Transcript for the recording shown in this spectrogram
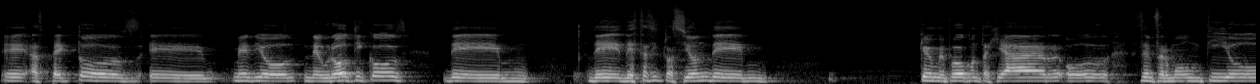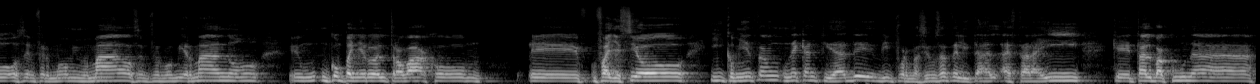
eh, aspectos eh, medio neuróticos de de, esta situación de que me puedo contagiar, o se enfermó un tío, o se enfermó mi mamá, o se enfermó mi hermano, un, compañero del trabajo eh, falleció, y comienza una cantidad de, información satelital a estar ahí, que tal vacuna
